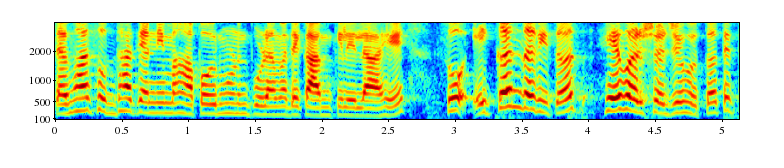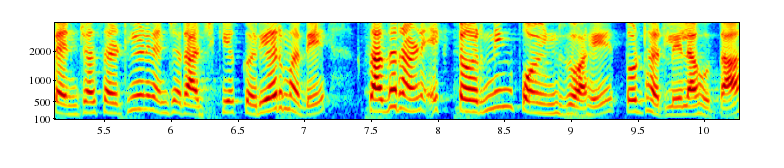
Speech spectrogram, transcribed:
तेव्हा सुद्धा त्यांनी महापौर म्हणून पुण्यामध्ये काम केलेलं आहे. सो एकंदरीतच हे वर्ष जे होतं ते त्यांच्यासाठी आणि त्यांच्या राजकीय करिअरमध्ये साधारण एक टर्निंग पॉईंट जो आहे तो ठरलेला होता.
